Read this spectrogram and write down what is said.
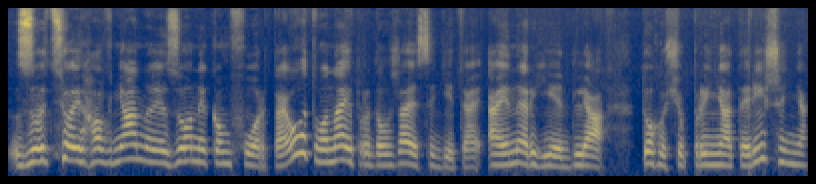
з цієї гавняної зони комфорту. От вона і продовжує сидіти. А енергії для того, щоб прийняти рішення,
